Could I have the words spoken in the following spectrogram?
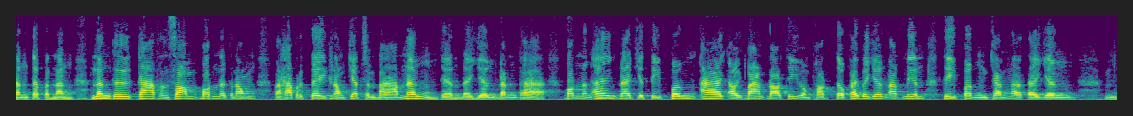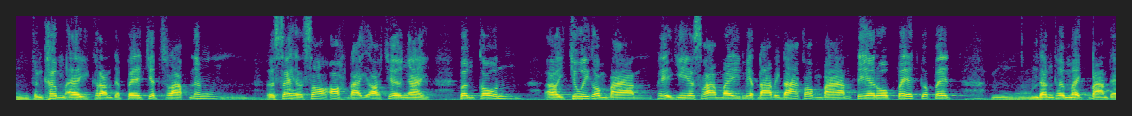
នឹងតែប៉ុណ្ណឹងនឹងគឺការសន្សំបុណ្យនៅក្នុងមហាប្រតិក្នុងចិត្តសន្តាននឹងដែលយើងដឹងថាបុណ្យនឹងឯងដែលជាទីពឹងអាចឲ្យបានដល់ទីបំផុតទុកហើយបើយើងអត់មានទីពឹងអញ្ចឹងតែយើងសង្ឃឹមអីគ្រាន់តែពេលចិត្តស្លាប់នឹងសេះអសោះអស់ដៃអស់ជើងហើយពឹងកូនឲ្យជួយក៏មិនបានភរិយាស្វាមីមេដាបិតាក៏មិនបានទារោពេទ្យក៏ពេទ្យ មិនដឹងធ្វើម៉េចបានតែ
